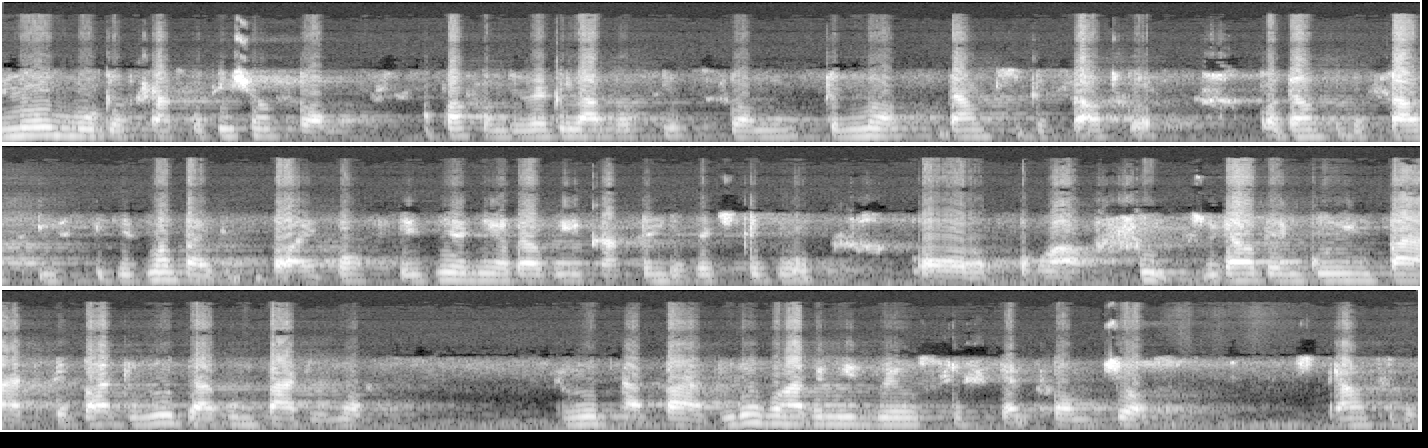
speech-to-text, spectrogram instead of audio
No mode of transportation from, apart from the regular buses, from the north down to the southwest or down to the southeast. It is not by, by bus. There's no any other way you can send the vegetable or, or fruits without them going bad. The, bad. the roads are even bad enough. The roads are bad. We don't have any rail system from Jos down to the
